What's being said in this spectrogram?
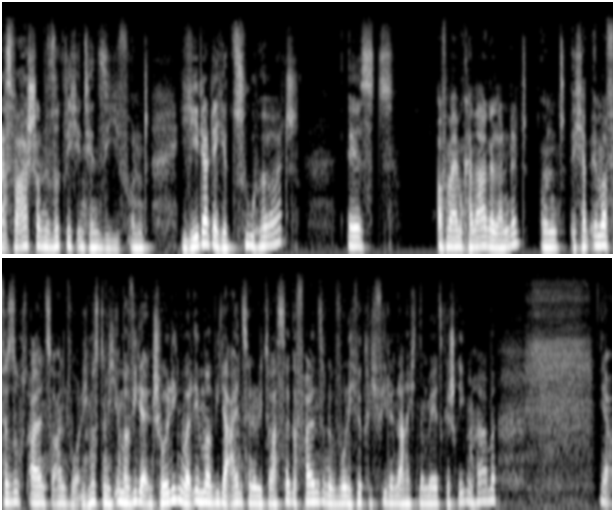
das war schon wirklich intensiv. Und jeder, der hier zuhört, ist auf meinem Kanal gelandet und ich habe immer versucht, allen zu antworten. Ich musste mich immer wieder entschuldigen, weil immer wieder Einzelne durchs Raster gefallen sind, obwohl ich wirklich viele Nachrichten und Mails geschrieben habe. Ja,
